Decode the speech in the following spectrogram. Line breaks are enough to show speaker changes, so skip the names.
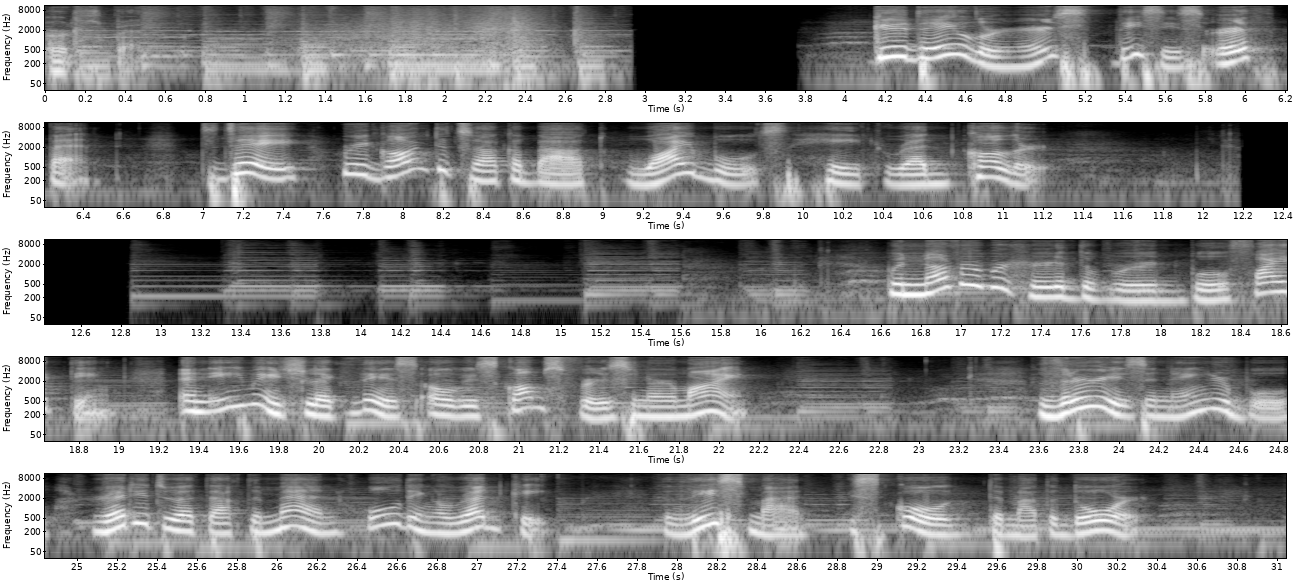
Earthpen.
Good day learners, this is Earthpen. Today, we're going to talk about why bulls hate red color. Whenever we heard the word bullfighting, an image like this always comes first in our mind. There is an angry bull ready to attack the man holding a red cape. This man is called the matador,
